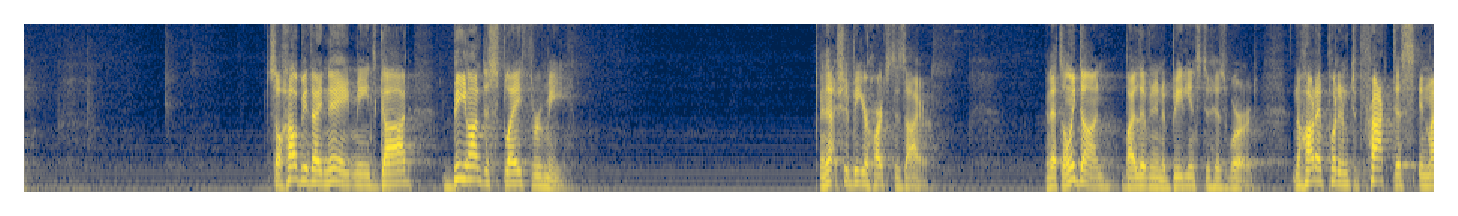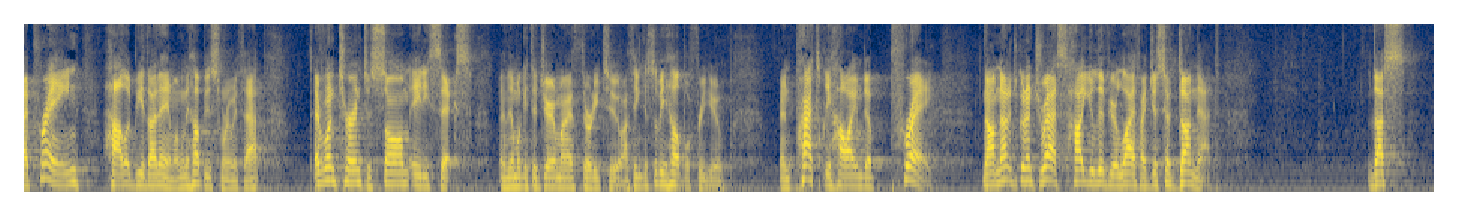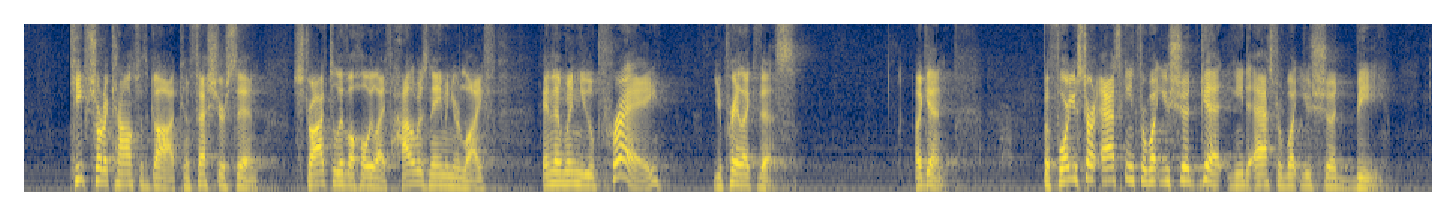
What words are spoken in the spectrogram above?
So, hallowed be thy name means God, be on display through me. And that should be your heart's desire. And that's only done by living in obedience to his word. Now, how do I put into practice in my praying? Hallowed be thy name. I'm going to help you this morning with that. Everyone turn to Psalm 86, and then we'll get to Jeremiah 32. I think this will be helpful for you and practically how I am to pray. Now, I'm not going to address how you live your life, I just have done that. Thus, keep short accounts with God, confess your sin, strive to live a holy life, hallow his name in your life, and then when you pray, you pray like this. Again, before you start asking for what you should get, you need to ask for what you should be.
